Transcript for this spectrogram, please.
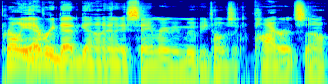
apparently every dead guy in a Sam Raimi movie talks like a pirate. So,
